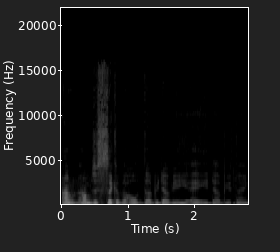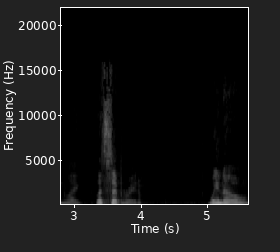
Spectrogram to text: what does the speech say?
I don't know. I'm just sick of the whole WWE AEW thing. Like, let's separate them. We know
